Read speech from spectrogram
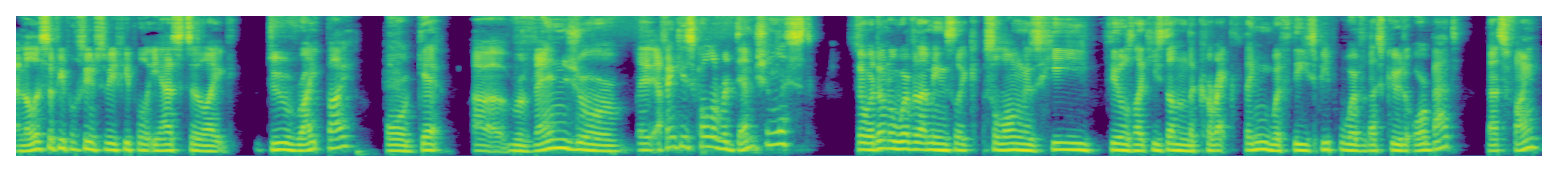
and the list of people seems to be people he has to like do right by or get uh, revenge, or I think he's called a redemption list. So I don't know whether that means like so long as he feels like he's done the correct thing with these people, whether that's good or bad, that's fine.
